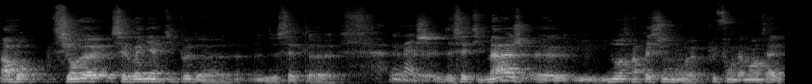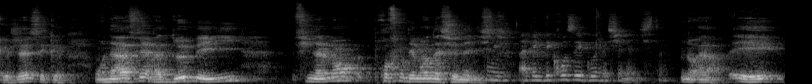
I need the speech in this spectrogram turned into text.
Alors bon, si on veut s'éloigner un petit peu de, de cette euh, de cette image, euh, une autre impression euh, plus fondamentale que j'ai, c'est qu'on a affaire à deux pays finalement profondément nationalistes. Oui, avec des gros égaux nationalistes. Voilà. Et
